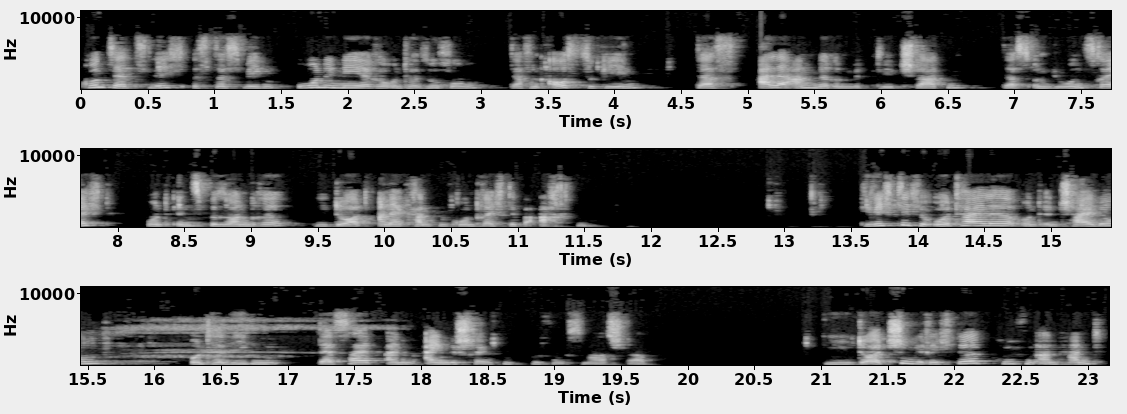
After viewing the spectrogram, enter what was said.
Grundsätzlich ist deswegen ohne nähere Untersuchung davon auszugehen, dass alle anderen Mitgliedstaaten das Unionsrecht und insbesondere die dort anerkannten Grundrechte beachten Gerichtliche Urteile und Entscheidungen unterliegen deshalb einem eingeschränkten Prüfungsmaßstab. Die deutschen Gerichte prüfen anhand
